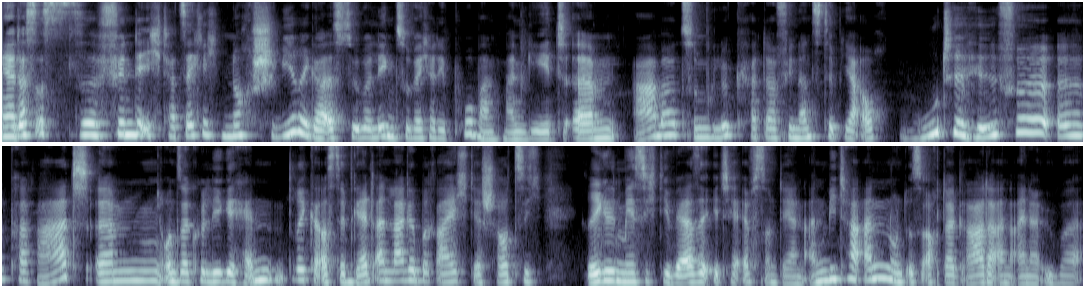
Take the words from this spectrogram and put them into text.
Ja, das ist, äh, finde ich, tatsächlich noch schwieriger, als zu überlegen, zu welcher Depotbank man geht. Ähm, aber zum Glück hat da Finanztipp ja auch gute Hilfe äh, parat. Ähm, unser Kollege Hendrik aus dem Geldanlagebereich, der schaut sich regelmäßig diverse ETFs und deren Anbieter an und ist auch da gerade an einer Über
